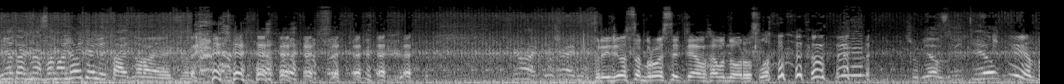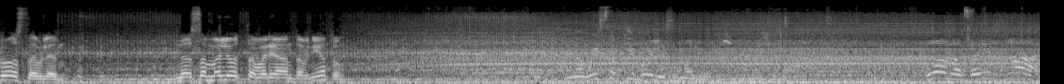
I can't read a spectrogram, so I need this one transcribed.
Мне так на самолете летать нравится. Придется бросить тебя в говно, Руслан. Чтоб я взлетел. Не, просто, блин. На самолет-то вариантов нету. На выставке были самолеты. Вова, заезжай.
